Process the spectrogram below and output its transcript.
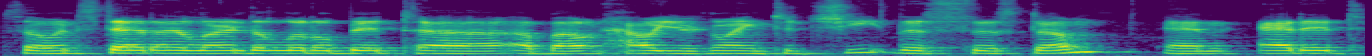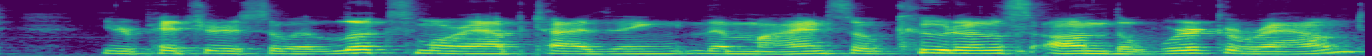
So instead, I learned a little bit uh, about how you're going to cheat this system and edit your picture so it looks more appetizing than mine. So kudos on the workaround.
